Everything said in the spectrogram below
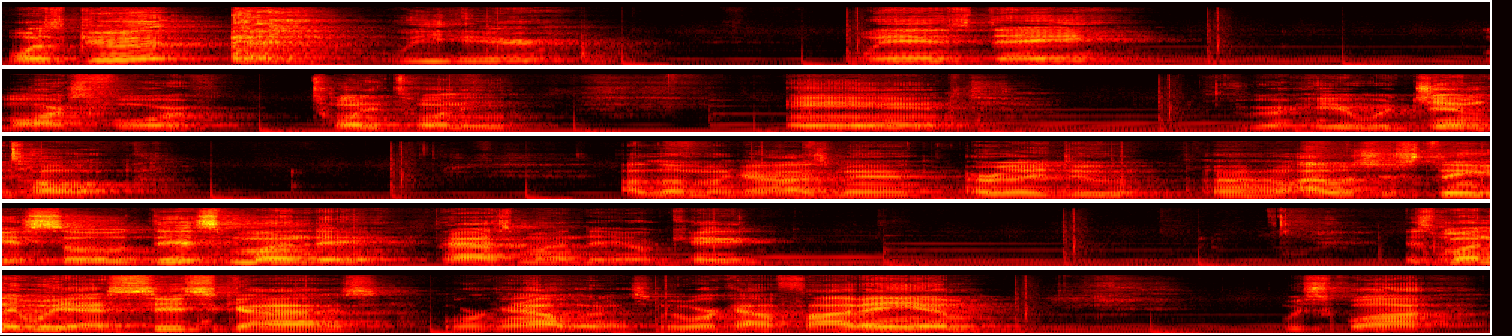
What's good? we here Wednesday, March 4th, 2020, and we're here with Gym Talk. I love my guys, man. I really do. Uh, I was just thinking, so this Monday, past Monday, okay? This Monday we had six guys working out with us. We work out 5 a.m. We squat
